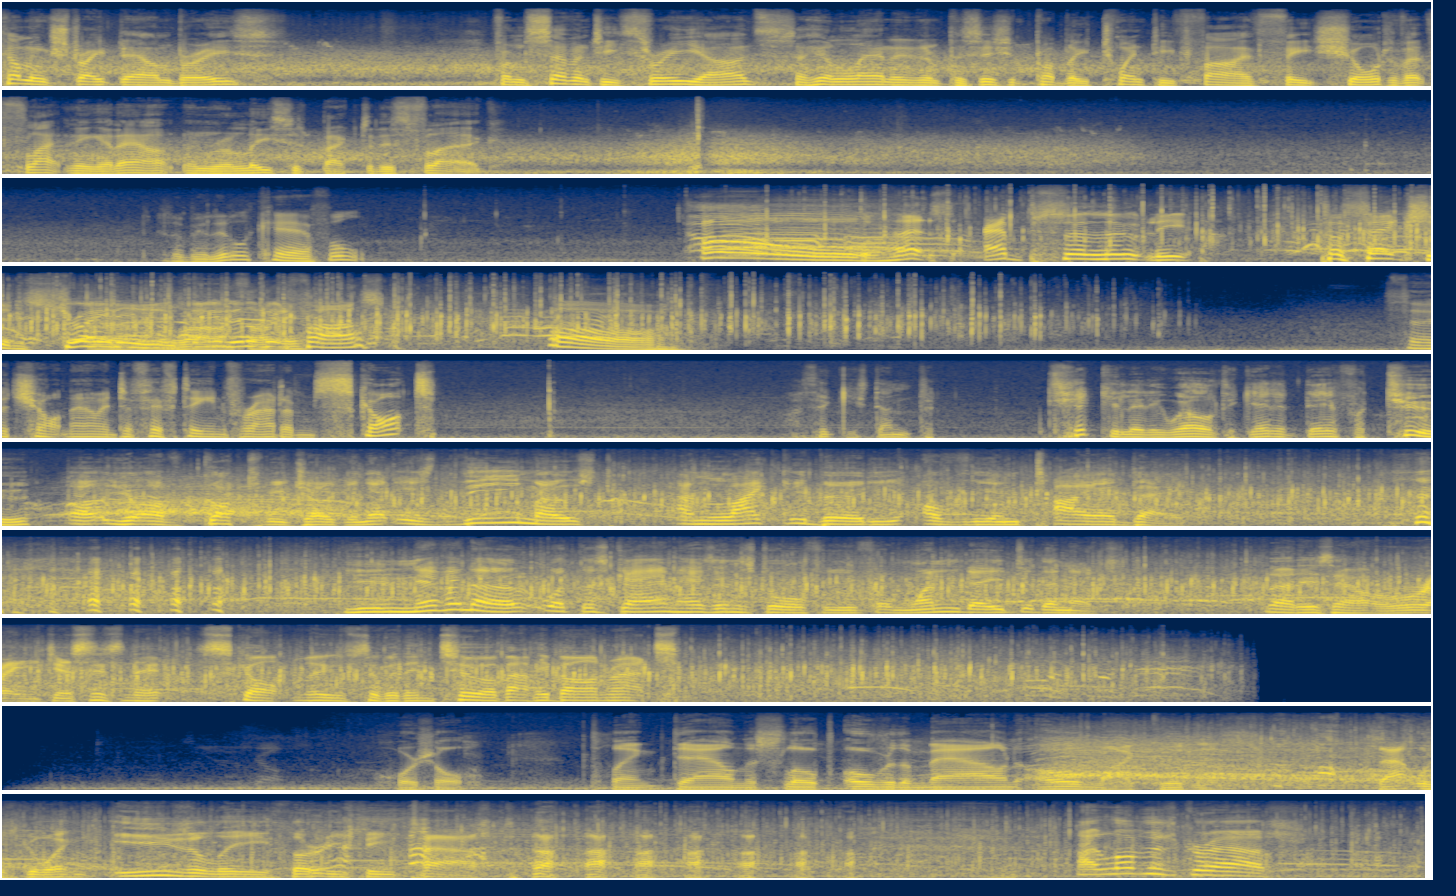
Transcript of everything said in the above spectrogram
coming straight down breeze from 73 yards, so he'll land it in a position probably 25 feet short of it, flattening it out and release it back to this flag. Got to be a little careful. Oh, that's absolutely perfection. Straight in. It's going a little bit fast. Oh. Third shot now into 15 for Adam Scott. I think he's done particularly well to get it there for two. Oh, you have got to be joking. That is the most unlikely birdie of the entire day. you never know what this game has in store for you from one day to the next. That is outrageous, isn't it? Scott moves to within two of Aphibarnrat. Horschel playing down the slope over the mound. Oh my goodness. That was going easily 30 feet past. I love this grass.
